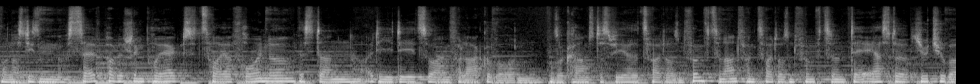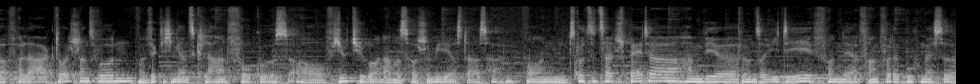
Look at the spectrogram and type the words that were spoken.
Und aus diesem Self-Publishing-Projekt zweier Freunde ist dann die Idee zu einem Verlag geworden. Und so kam es, dass wir 2015, Anfang 2015, der erste YouTuber-Verlag Deutschlands wurden und wirklich einen ganz klaren Fokus auf YouTuber und andere Social-Media-Stars haben. Und kurze Zeit später haben wir für unsere Idee von der Frankfurter Buchmesse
